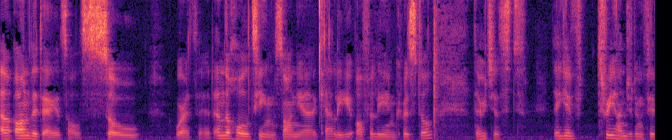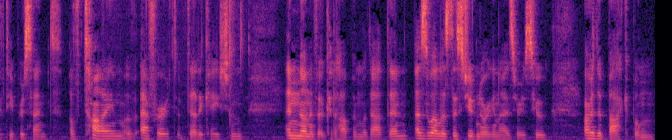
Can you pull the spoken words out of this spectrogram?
uh, on the day it's all so worth it and the whole team sonia kelly ophelie and crystal they're just they give 350% of time of effort of dedication and none of it could happen without them as well as the student organizers who are the backbone.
